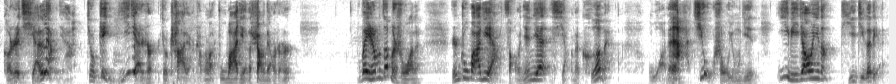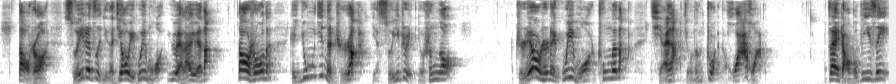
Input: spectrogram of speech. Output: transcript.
可是前两年啊，就这一件事儿，就差点成了猪八戒的上吊绳。为什么这么说呢？人猪八戒啊，早年间想的可美了。我们啊就收佣金，一笔交易呢提几个点，到时候啊随着自己的交易规模越来越大，到时候呢这佣金的值啊也随之也就升高。只要是这规模冲得大，钱啊就能赚得哗哗的。再找个 VC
